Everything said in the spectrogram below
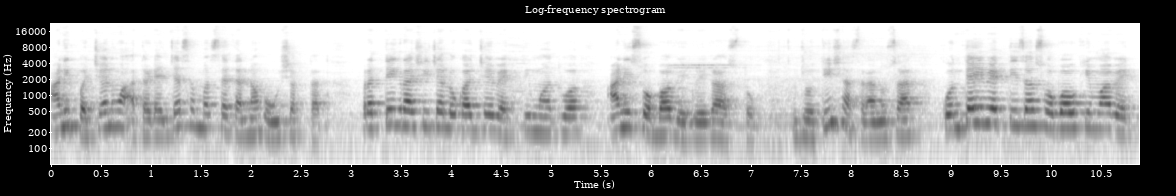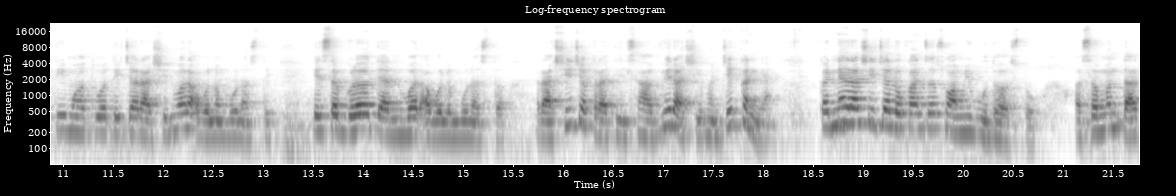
आणि पचन व आतड्यांच्या समस्या त्यांना होऊ शकतात. प्रत्येक राशीच्या लोकांचे व्यक्तिमत्व आणि स्वभाव वेगवेगळा असतो. ज्योतिषशास्त्रानुसार कोणत्याही व्यक्तीचा स्वभाव किंवा व्यक्तिमत्व तिच्या राशींवर अवलंबून असते. हे सगळं त्यांवर अवलंबून असतं. राशीचक्रातील सहावी राशी म्हणजे कन्या. कन्या राशीच्या लोकांचा स्वामी बुध असतो. असं म्हणतात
